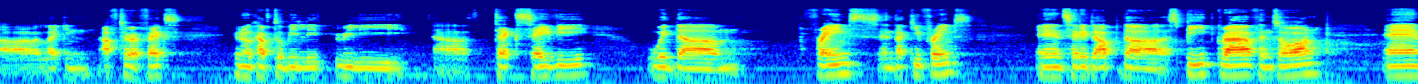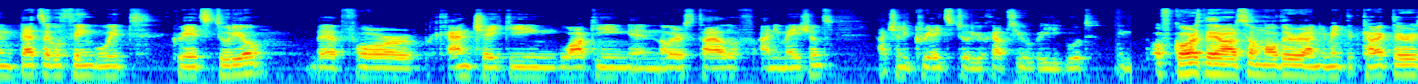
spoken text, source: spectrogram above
uh, like in After Effects. You don't have to be really uh, tech savvy with the um, frames and the keyframes and set it up the speed graph and so on. And that's a good thing with Create Studio that for handshaking, walking, and other style of animations. Actually, Create Studio helps you really good. Of course, there are some other animated character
